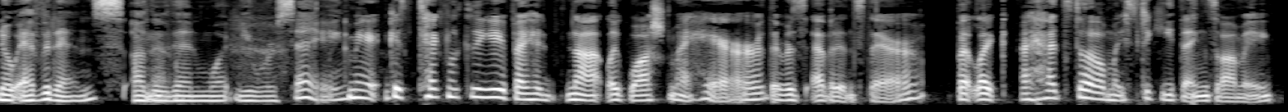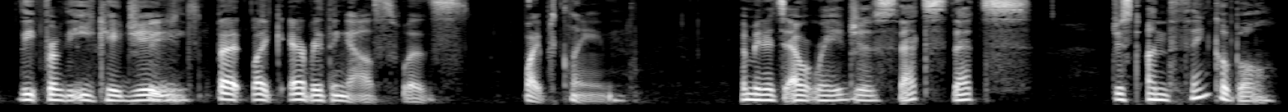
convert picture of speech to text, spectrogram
no evidence other than what you were saying. I mean, because technically, if I had not like washed my hair, there was evidence there. But like, I had still all my sticky things on me. the, from the EKG. But like everything else was wiped clean. I mean, it's outrageous. That's that's just unthinkable.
